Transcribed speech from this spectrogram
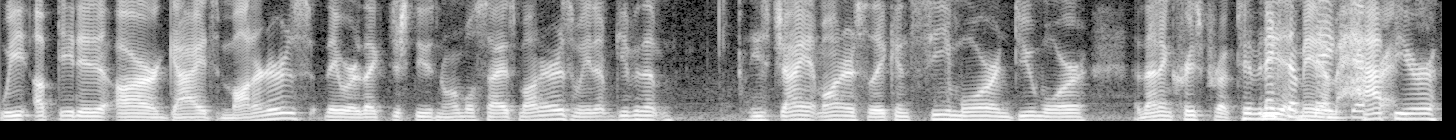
We updated our guides monitors. They were like just these normal size monitors. and We ended up giving them these giant monitors so they can see more and do more. And that increased productivity. Makes it made them big happier.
